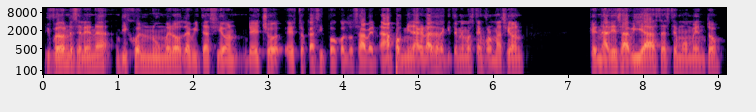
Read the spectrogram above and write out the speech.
Y fue donde Selena dijo el número de habitación. De hecho, esto casi pocos lo saben. Ah, pues mira, gracias. Aquí tenemos esta información que nadie sabía hasta este momento.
